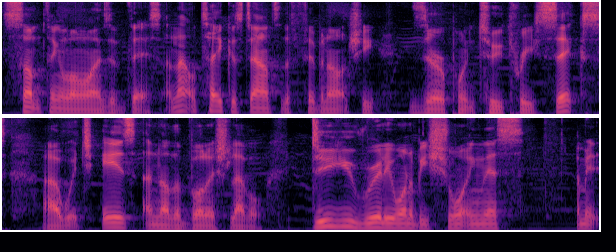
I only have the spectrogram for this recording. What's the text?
something along the lines of this. And that will take us down to the Fibonacci 0.236, uh, which is another bullish level. Do you really want to be shorting this? I mean,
